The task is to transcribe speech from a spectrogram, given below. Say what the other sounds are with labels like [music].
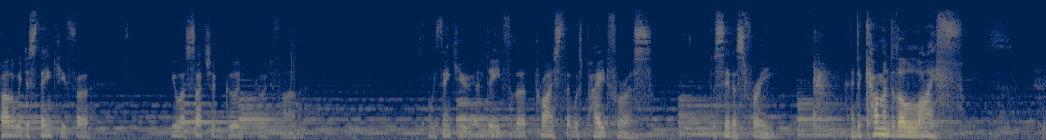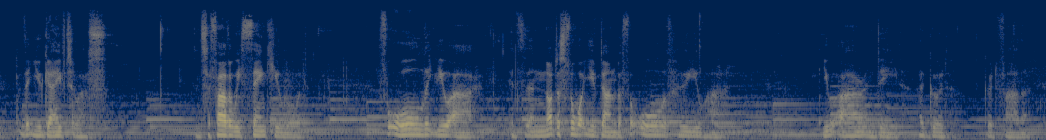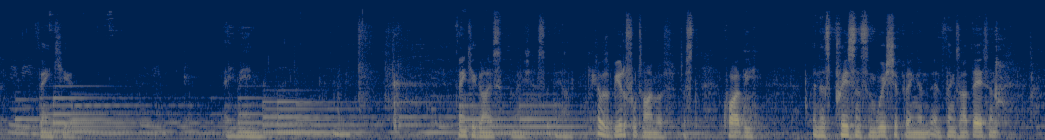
Father, we just thank you for you are such a good, good Father. We thank you indeed for the price that was paid for us to set us free and to come into the life that you gave to us. And so, Father, we thank you, Lord, for all that you are, and not just for what you've done, but for all of who you are. You are indeed a good, good Father. Amen. Thank you. Amen. Amen. Thank you, guys. Sit down. That was a beautiful time of just quietly in His presence and worshiping and, and things like that. And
